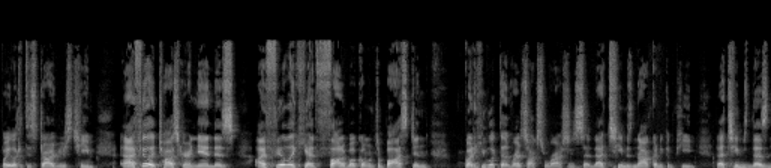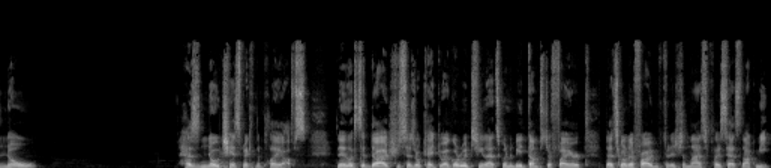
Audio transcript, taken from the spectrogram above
But you look at this Dodgers team, and I feel like Teoscar Hernandez. I feel like he had thought about going to Boston, but he looked at the Red Sox roster and said that team is not going to compete. That team has no has no chance making the playoffs. Then he looks at Dodgers, He says, "Okay, do I go to a team that's going to be a dumpster fire? That's going to probably finish in last place. That's not going to be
